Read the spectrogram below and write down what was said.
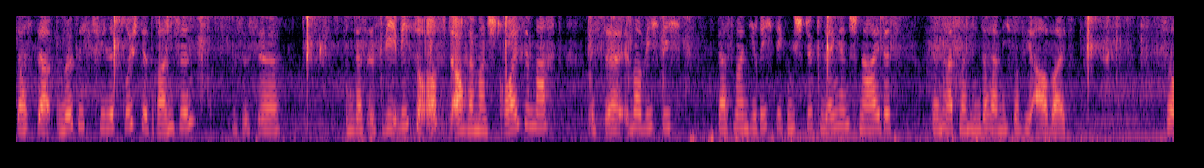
dass da möglichst viele Früchte dran sind. Das ist, äh, das ist wie, wie so oft, auch wenn man Sträuße macht, ist äh, immer wichtig, dass man die richtigen Stücklängen schneidet, dann hat man hinterher nicht so viel Arbeit. So,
